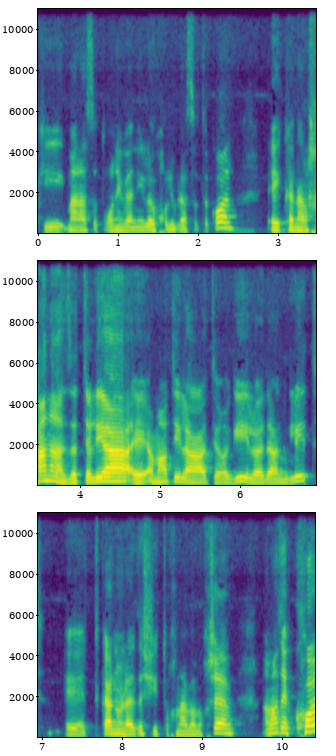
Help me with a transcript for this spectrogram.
כי מה לעשות, רוני ואני לא יכולים לעשות הכל. כנ"ל חנה, אז עתליה, אמרתי לה, תרגי, לא ידעה אנגלית, התקנו לה איזושהי תוכנה במחשב, אמרתי לה, כל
